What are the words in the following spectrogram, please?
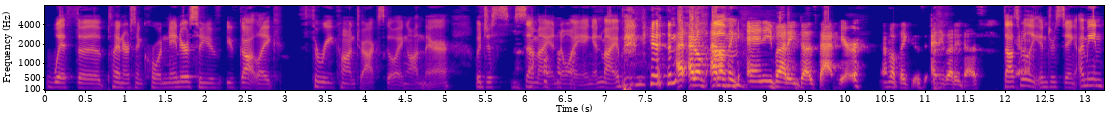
with the planners and coordinators. So you've you've got like three contracts going on there, which is semi annoying in my opinion. I, I don't. I don't Um, think anybody does that here. I don't think anybody does. That's Yeah. really interesting. I mean,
